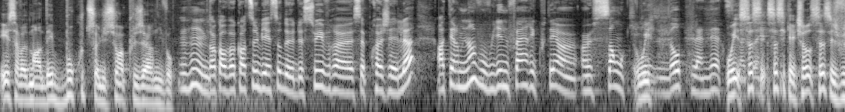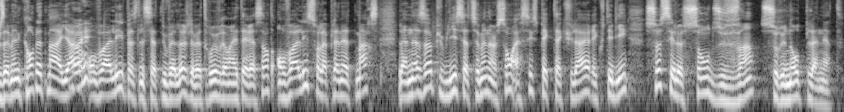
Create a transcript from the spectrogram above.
et ça va demander beaucoup de solutions à plusieurs niveaux. Mhm. Donc, on va continuer, bien sûr, de, de suivre euh, ce projet-là. En terminant, vous vouliez nous faire écouter un, un son qui Oui. vient d'une autre planète. Oui, ça c'est, ça, c'est quelque chose. Ça, je vous amène complètement ailleurs. Oui. On va aller, parce que cette nouvelle-là, je l'avais trouvée vraiment intéressante. On va aller sur la planète Mars. La NASA a publié cette semaine un son assez spectaculaire. Écoutez bien, ça, c'est le son du vent sur une autre planète.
